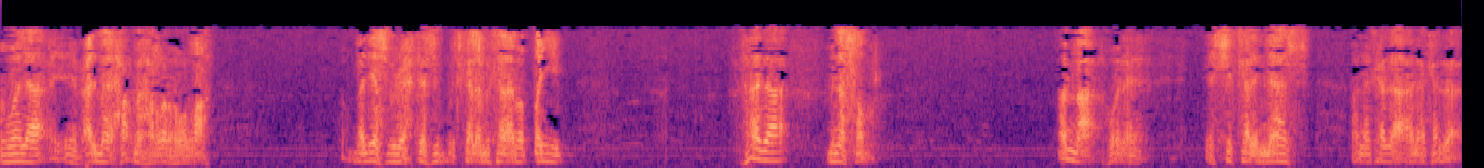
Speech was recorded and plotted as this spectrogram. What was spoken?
ولا يفعل ما حرمه الله. بل يصبر ويحتسب ويتكلم الكلام الطيب. هذا من الصبر. أما هو يشك للناس أنا كذا أنا كذا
